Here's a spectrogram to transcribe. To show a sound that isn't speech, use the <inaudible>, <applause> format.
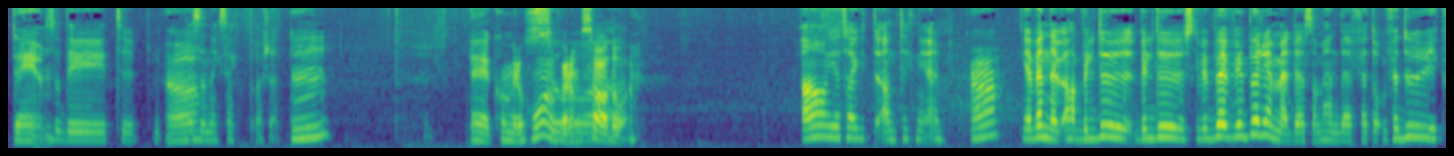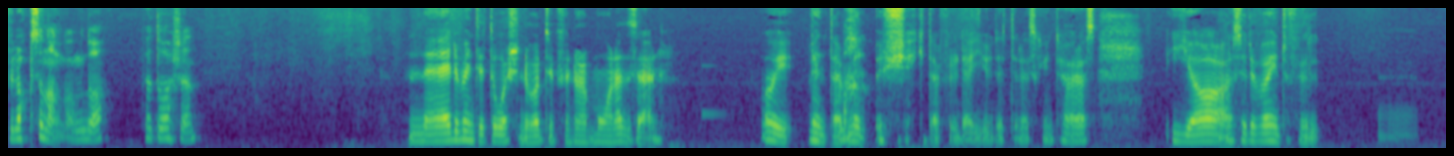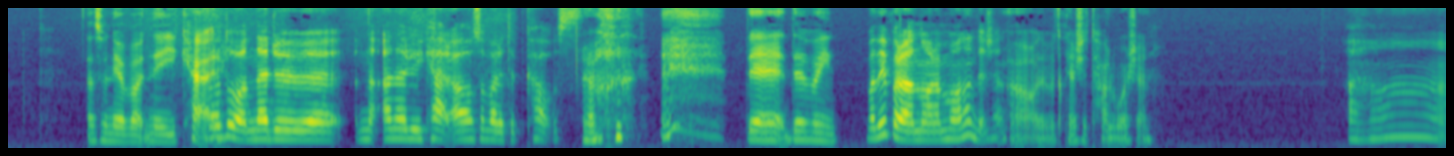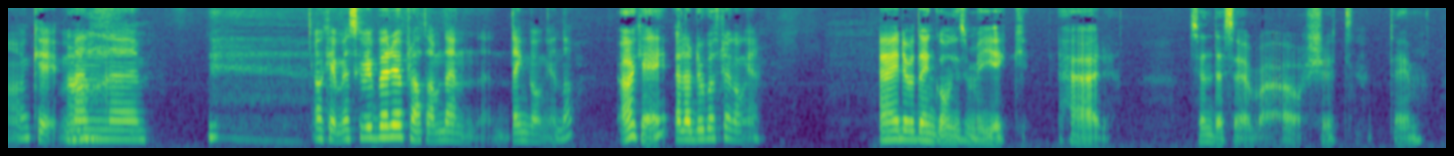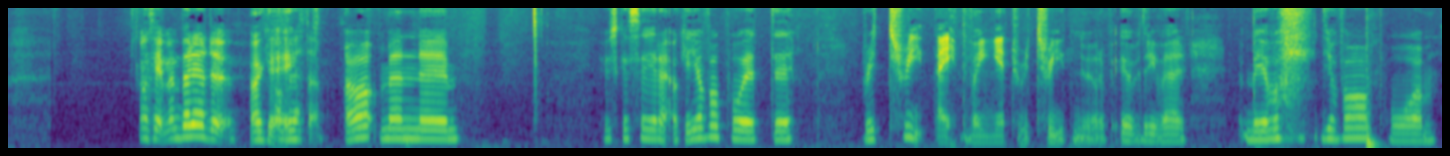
Damn. Så det är typ Ja. nästan exakt ett år sedan. Mm. Eh, kommer du ihåg Så- vad de sa då? Ja, jag har tagit anteckningar. Ja. Jag vet inte, vill du, vill du, ska vi, bör, vi börja med det som hände för ett år, För du gick väl också någon gång då? För ett år sedan? Nej, det var inte ett år sedan, det var typ för några månader sedan. Oj, vänta, Va? men ursäkta för det där ljudet, det där ska ju inte höras. Ja, alltså det var ju inte för... Alltså när jag, var, när jag gick här. Vadå, när du, eh, när, när du gick här? Ja, så var det typ kaos. Ja. <laughs> det, det var inte... Var det bara några månader sedan? Ja, det var kanske ett halvår sedan. Aha, okej. Ja. Men... eh, <laughs> Okej, men ska vi börja prata om den, den gången då? Okej. Eller har du gått flera gånger? Nej, det var den gången som jag gick här. Sen dess är jag bara, oh shit, damn. Okej, men börjar du och berätta. Ja, men... Eh, hur ska jag säga det? Okej, jag var på ett eh, retreat. Nej, det var inget retreat nu, jag får överdriva här. Men jag var, <laughs> jag var på...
